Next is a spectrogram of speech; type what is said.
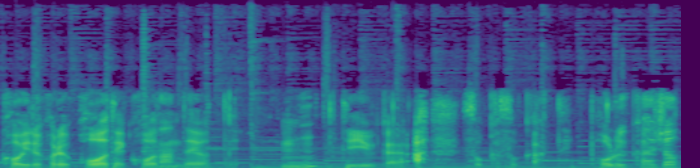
こういうこれこうでこうなんだよって、ん？って言うから、あ、そっかそっかって、ポルカジョ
